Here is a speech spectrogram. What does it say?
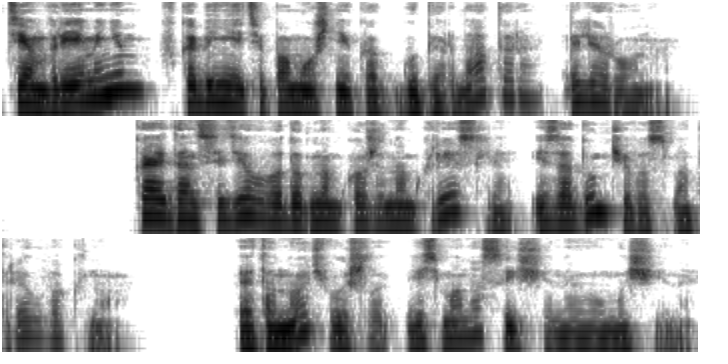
Тем временем в кабинете помощника губернатора Элерона. Кайдан сидел в удобном кожаном кресле и задумчиво смотрел в окно. Эта ночь вышла весьма насыщенная у мужчины.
